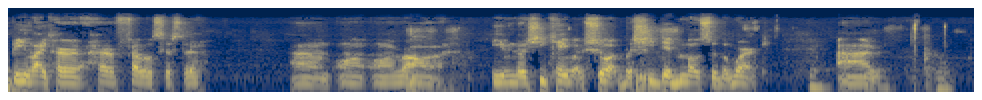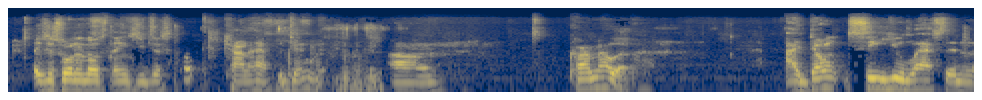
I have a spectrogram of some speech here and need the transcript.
be like her, her fellow sister um, on on Raw, even though she came up short, but she did most of the work. Um, it's just one of those things you just kind of have to deal with. Um, Carmella, I don't see you lasting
